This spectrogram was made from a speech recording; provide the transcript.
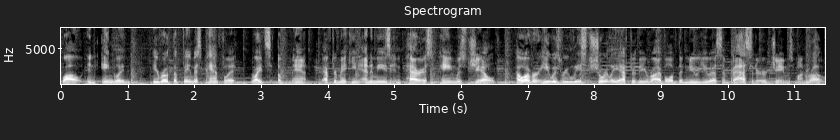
While in England, he wrote the famous pamphlet, Rights of Man. After making enemies in Paris, Paine was jailed. However, he was released shortly after the arrival of the new U.S. ambassador, James Monroe.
